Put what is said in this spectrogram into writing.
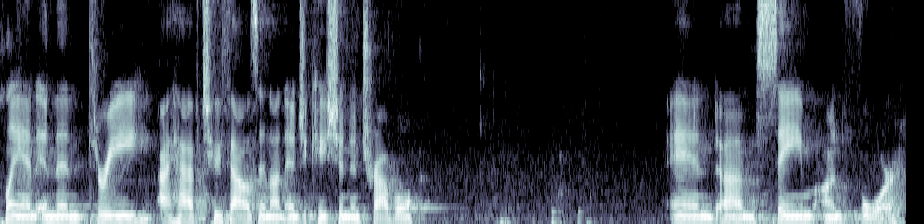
plan, and then three, I have 2,000 on education and travel. And um, same on four.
